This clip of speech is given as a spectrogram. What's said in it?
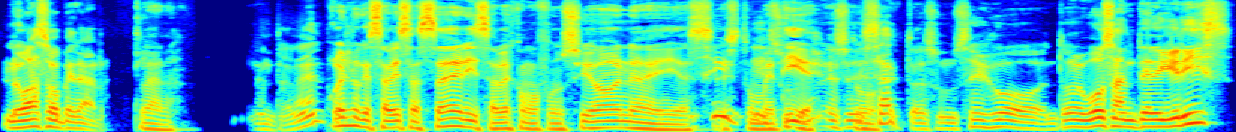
lo vas a operar. Claro. ¿Entendés? Pues es lo que sabes hacer y sabes cómo funciona y es, tu métier. exacto, es un sesgo. Entonces vos ante el gris,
